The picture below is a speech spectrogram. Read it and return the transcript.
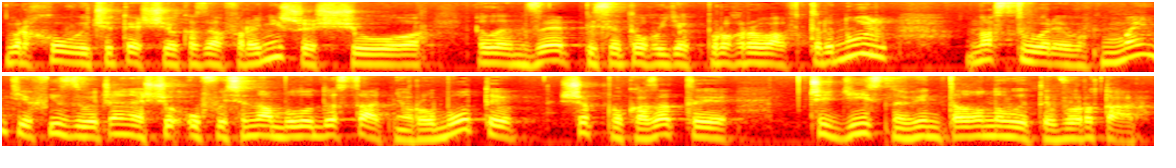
враховуючи те, що я казав раніше, що ЛНЗ після того, як програвав 3-0, настворював моментів, і звичайно, що у Фесіна було достатньо роботи, щоб показати, чи дійсно він талановитий воротар.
